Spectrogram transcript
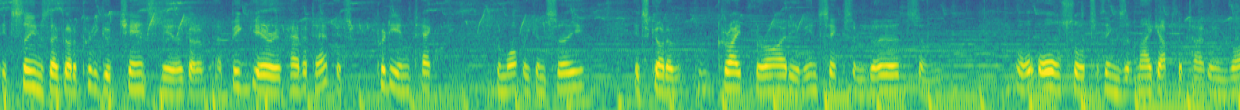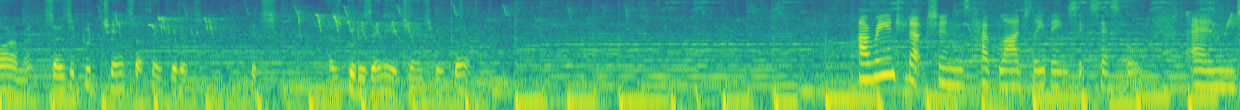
it seems they've got a pretty good chance here. They've got a, a big area of habitat. It's pretty intact from what we can see. It's got a great variety of insects and birds and all, all, sorts of things that make up the total environment. So there's a good chance, I think, that it's, it's as good as any chance we've got. Our reintroductions have largely been successful, and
